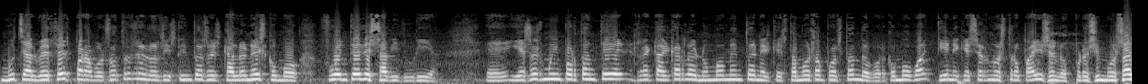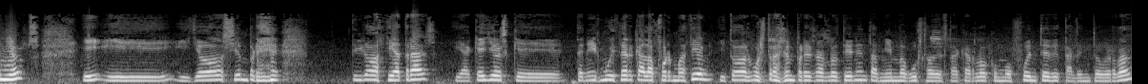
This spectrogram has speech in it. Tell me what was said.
muchas veces para vosotros en los distintos escalones como fuente de sabiduría. Eh, y eso es muy importante recalcarlo en un momento en el que estamos apostando por cómo tiene que ser nuestro país en los próximos años. Y, yo siempre tiro hacia atrás y aquellos que tenéis muy cerca la formación y todas vuestras empresas lo tienen, también me gusta destacarlo como fuente de talento, ¿verdad?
